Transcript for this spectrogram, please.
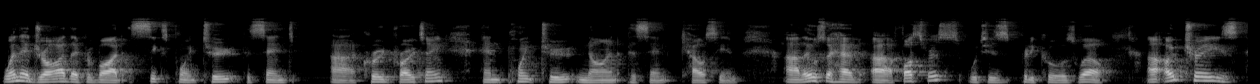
When they're dried, they provide 6.2% uh, crude protein and 0.29% calcium. Uh, they also have uh, phosphorus, which is pretty cool as well. Uh, oak trees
